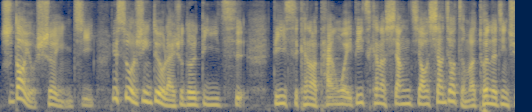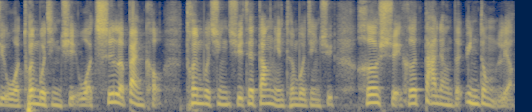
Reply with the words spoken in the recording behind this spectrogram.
知道有摄影机，因为所有事情对我来说都是第一次。第一次看到摊位，第一次看到香蕉，香蕉怎么吞得进去？我吞不进去，我吃了半口吞不进去，在当年吞不进去。喝水，喝大量的运动饮料，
